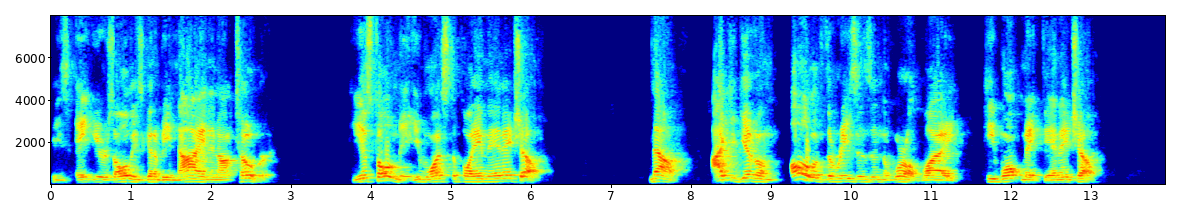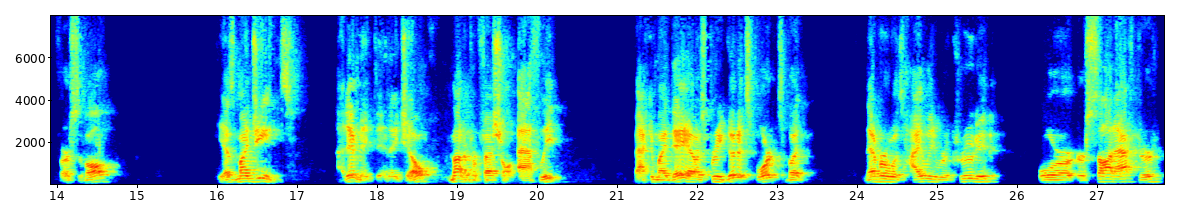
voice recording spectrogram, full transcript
he's eight years old. He's going to be nine in October. He has told me he wants to play in the NHL. Now, I could give him all of the reasons in the world why he won't make the NHL. First of all, he has my genes. I didn't make the NHL. I'm not a professional athlete. Back in my day, I was pretty good at sports, but never was highly recruited or, or sought after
